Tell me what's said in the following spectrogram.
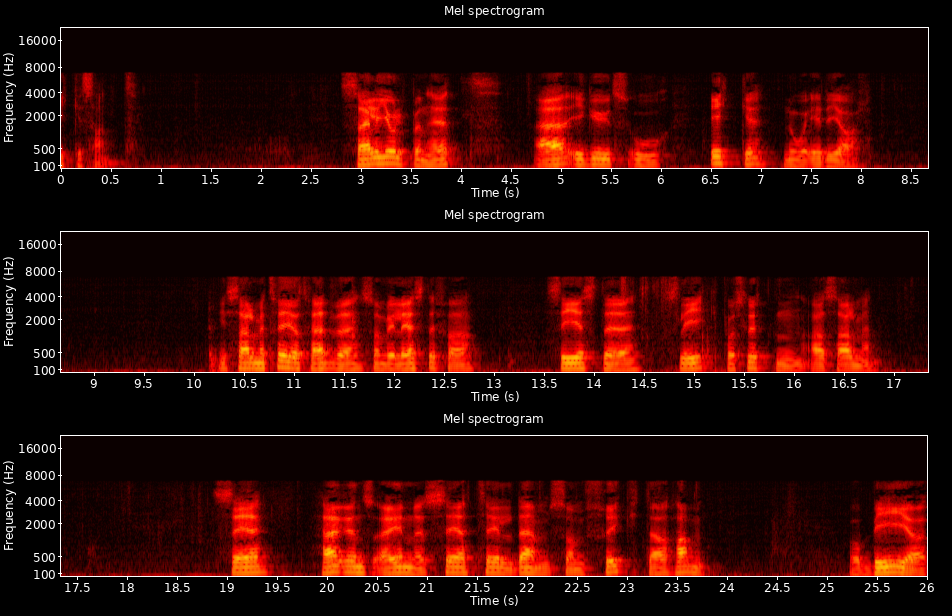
ikke sant. Selvhjulpenhet er i Guds ord ikke noe ideal. I Salme 33, som vi leste fra, sies det slik på slutten av salmen. Se, Herrens øyne ser til dem som frykter ham, og bier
